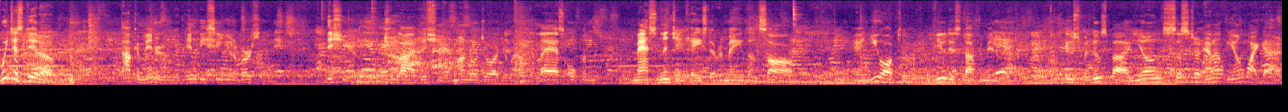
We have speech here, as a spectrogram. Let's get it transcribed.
We just did a documentary with NBC Universal this year, July this year, Monroe, Georgia, around the last open mass lynching case that remains unsolved. And you ought to view this documentary. It was produced by a young sister and a young white guy.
